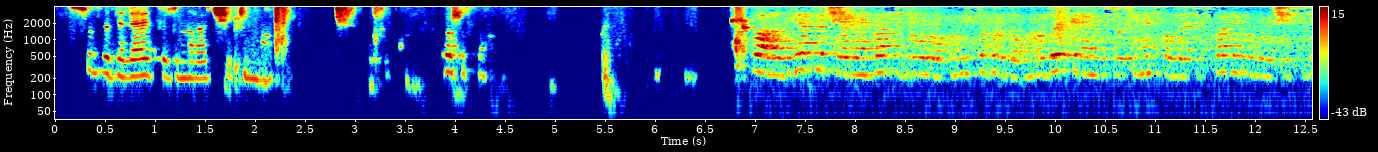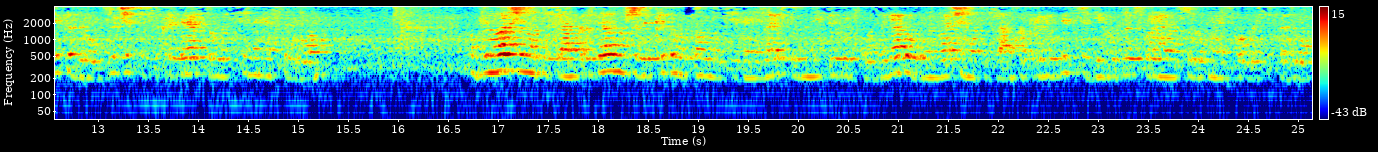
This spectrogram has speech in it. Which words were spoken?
Суд видаляється до нарадчої кімнати. Прошу слухати. Ухвала 9 червня 22 року, місто Гордо, Городоцький районний суд Хмельницької області в складі головуючої судді Федорук з участю секретаря судового засідання Стебло. Обвинуваченого Тесленка, розглянувши в відкритому судовому засіданні зараз суду місті Грудку, заяву обвинуваченого Тесленка про відвід судді Грудоцького районного суду Хмельницької області Федорук.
